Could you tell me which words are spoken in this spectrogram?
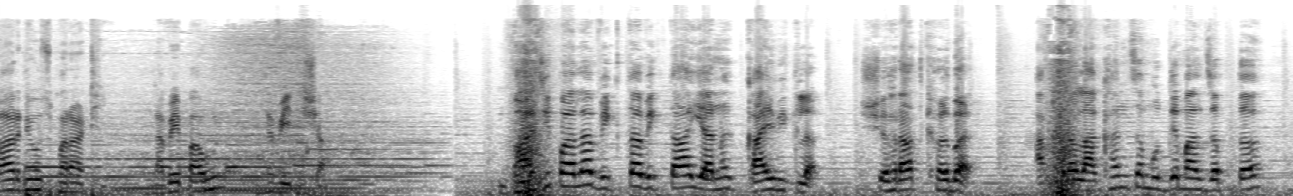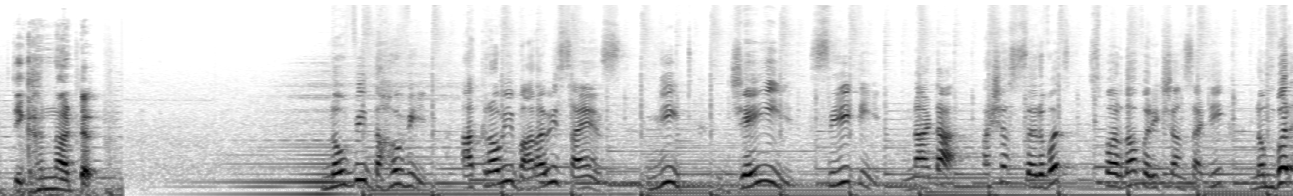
स्टार न्यूज मराठी. नवे पाऊल नवी दिशा. भाजीपाला विकता विकता यानं काय विकलं? शहरात खळबळ. अकरा लाखांचा मुद्देमाल जप्त तिघांना अटक. नववी दहावी अकरावी बारावी science NEET JEE CET NATA अशा सर्वच स्पर्धा परीक्षांसाठी नंबर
